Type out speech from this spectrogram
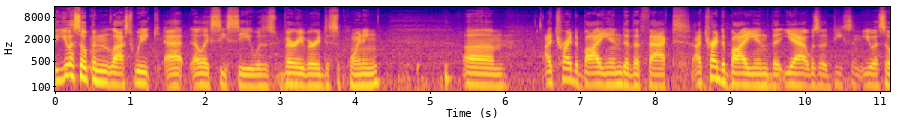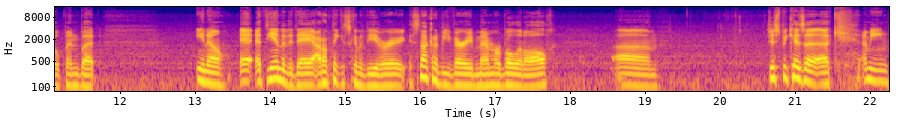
the U.S. Open last week at LACC was very, very disappointing. Um, I tried to buy into the fact. I tried to buy in that yeah, it was a decent U.S. Open, but you know, at, at the end of the day, I don't think it's going to be very. It's not going to be very memorable at all. Um, just because uh, I mean,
